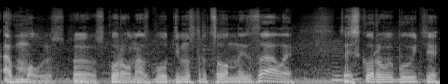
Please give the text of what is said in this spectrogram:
обмолвлюсь, что скоро у нас будут демонстрационные залы, то есть скоро вы будете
